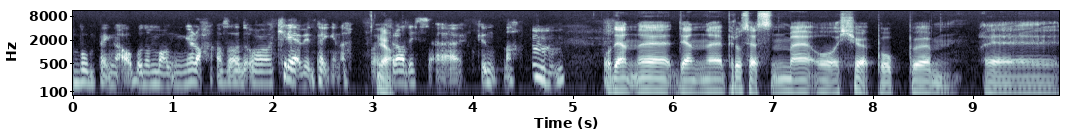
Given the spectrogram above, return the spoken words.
bompengeabonnementer. Da. Altså å kreve inn pengene for, ja. fra disse kundene. Mm. Og den, eh, den, eh, prosessen med å kjøpe opp eh,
